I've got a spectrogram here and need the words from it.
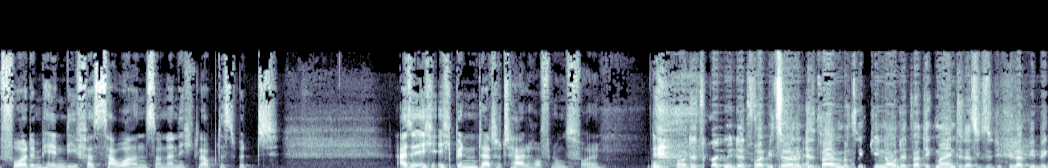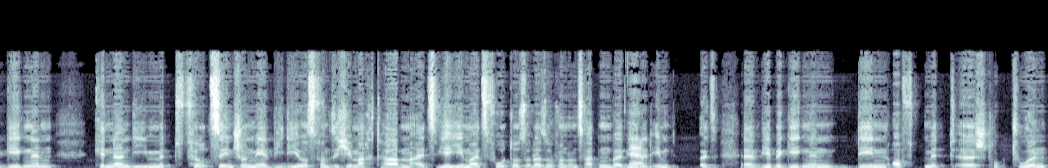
vor dem Handy versauern, sondern ich glaube, das wird, also ich, ich bin da total hoffnungsvoll. Oh, das, freut mich, das freut mich zu hören und das war im Prinzip genau das, was ich meinte, dass ich so das Gefühl habe, wir begegnen Kindern, die mit 14 schon mehr Videos von sich gemacht haben, als wir jemals Fotos oder so von uns hatten, weil wir ja. das eben, äh, wir begegnen denen oft mit äh, Strukturen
